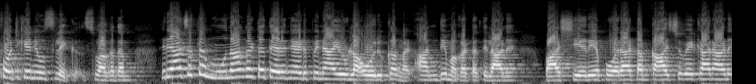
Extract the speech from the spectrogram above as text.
ഫോർട്ടിക്ക ന്യൂസിലേക്ക് സ്വാഗതം. രാജ്യത്ത് മൂന്നാം ഘട്ട തെരഞ്ഞെടുപ്പിനായുള്ള ഒരുക്കങ്ങൾ അന്തിമഘട്ടത്തിലാണ്. വാശിയേറിയ പോരാട്ടം കാഴ്ചവെക്കാനാണ്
